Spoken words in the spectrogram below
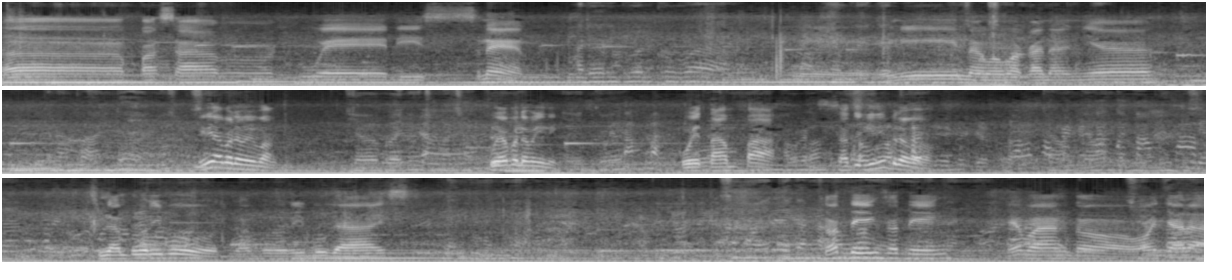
uh, pasar kue di Senen. Ada ribuan keluar. Nih, ini nama makanannya. Ada? Ini apa namanya bang? Jawabannya cuma satu. Kue apa namanya ini? Kue tampa. Satu gini berapa? kawan-kawan 90 ribu, 90 ribu guys. Shooting, shooting. Ya bang, tuh wawancara.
